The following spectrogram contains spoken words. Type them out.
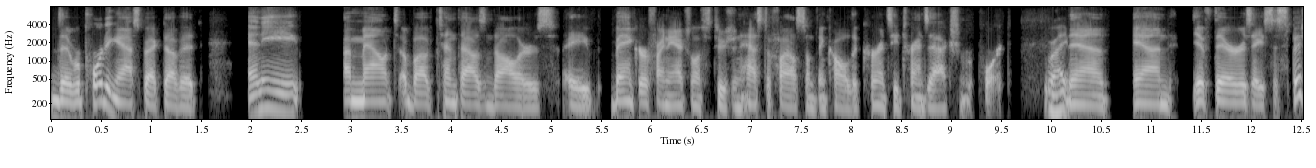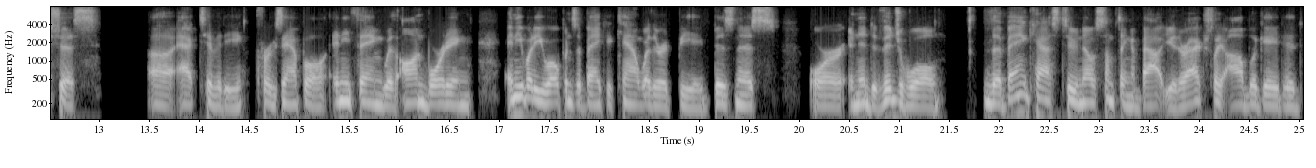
the reporting aspect of it, any amount above $10,000, a bank or financial institution has to file something called a currency transaction report. Right. Then, and if there is a suspicious uh, activity, for example, anything with onboarding, anybody who opens a bank account, whether it be a business or an individual, the bank has to know something about you. They're actually obligated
